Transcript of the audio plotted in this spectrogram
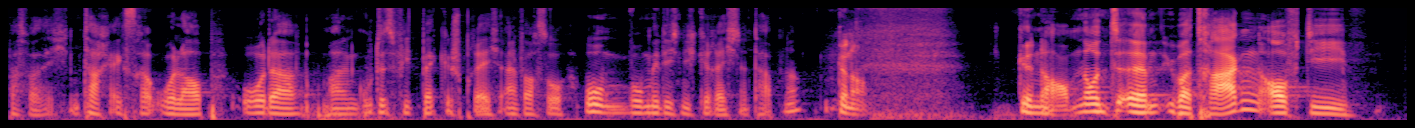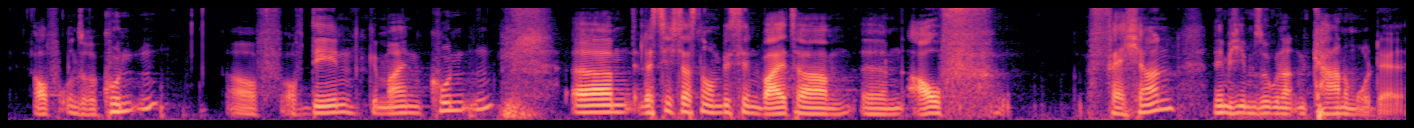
was weiß ich, einen Tag extra Urlaub oder mal ein gutes Feedbackgespräch, einfach so, womit ich nicht gerechnet habe. Ne? Genau. Genau. Und ähm, übertragen auf die auf unsere Kunden auf, auf den gemeinen Kunden, ähm, lässt sich das noch ein bisschen weiter ähm, auffächern, nämlich im sogenannten Kano-Modell.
